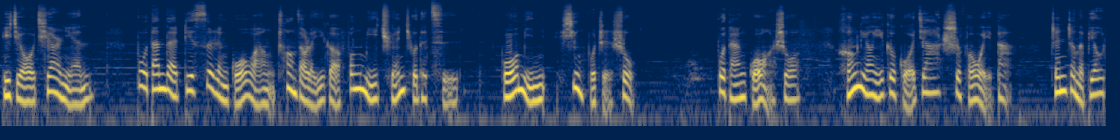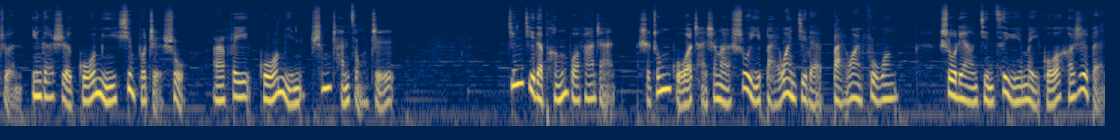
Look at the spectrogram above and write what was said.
一九七二年，不丹的第四任国王创造了一个风靡全球的词——国民幸福指数。不丹国王说：“衡量一个国家是否伟大，真正的标准应该是国民幸福指数，而非国民生产总值。”经济的蓬勃发展使中国产生了数以百万计的百万富翁，数量仅次于美国和日本。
